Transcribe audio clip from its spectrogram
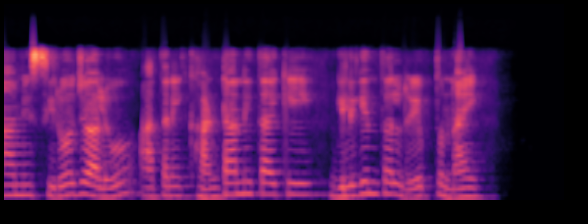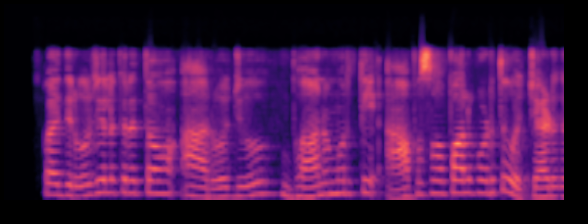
ఆమె శిరోజాలు అతని కంఠాన్ని తాకి గిలిగింతలు రేపుతున్నాయి. పది రోజుల క్రితం ఆ రోజు భానుమూర్తి ఆపసోపాలు పడుతూ వచ్చాడు.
